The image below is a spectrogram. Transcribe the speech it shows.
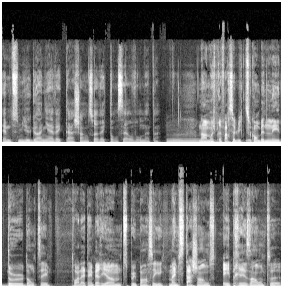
Aimes-tu mieux gagner avec ta chance ou avec ton cerveau, Nathan? Non, moi, je préfère celui que tu combines les deux. Donc, tu sais, Toilette Imperium, tu peux y penser. Même si ta chance est présente, euh,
